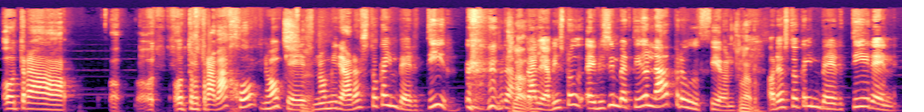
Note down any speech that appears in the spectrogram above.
otra otro trabajo, ¿no? Que es, no, mira, ahora os toca invertir. Vale, habéis, invertido en la producción. Ahora os toca invertir en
